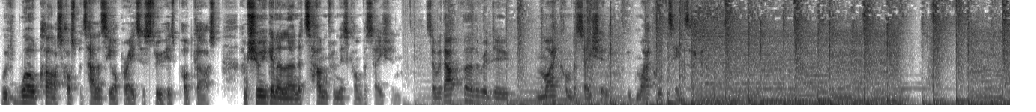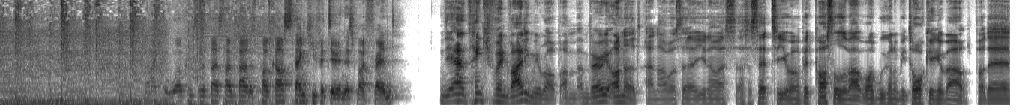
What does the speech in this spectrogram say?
with world class hospitality operators through his podcast. I'm sure you're going to learn a ton from this conversation. So, without further ado, my conversation with Michael Tingsager. Welcome to the First Time Founders podcast. Thank you for doing this, my friend. Yeah, thank you for inviting me, Rob. I'm I'm very honored, and I was, uh, you know, as as I said to you, I'm a bit puzzled about what we're going to be talking about, but uh,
